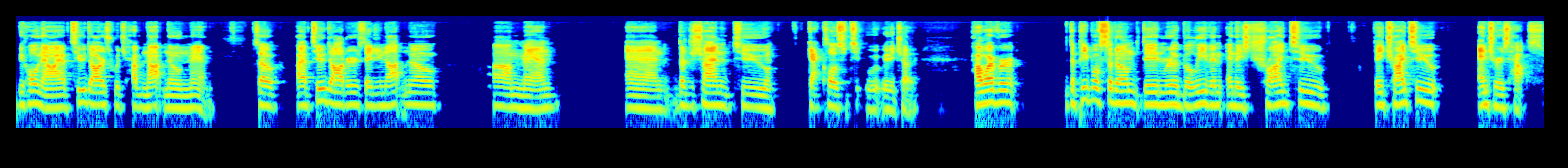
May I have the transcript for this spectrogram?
behold now I have two daughters which have not known man. So I have two daughters, they do not know um, man, and they're just trying to get closer to, with each other. However, the people of Sodom didn't really believe him, and they tried to they tried to enter his house.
